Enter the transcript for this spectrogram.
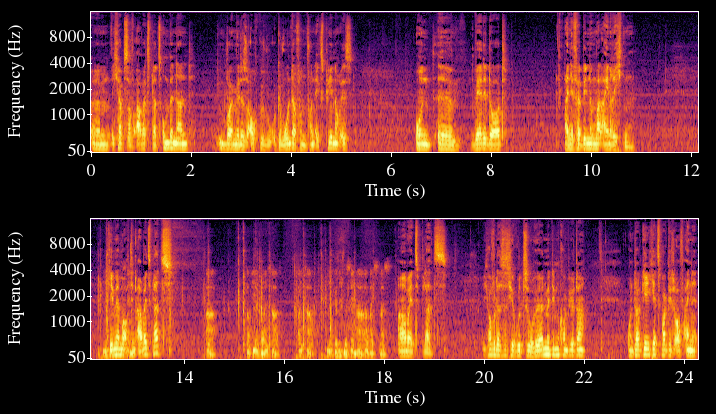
Ähm, ich habe es auf Arbeitsplatz umbenannt, weil mir das auch gew gewohnter von, von XP noch ist. Und äh, werde dort eine Verbindung mal einrichten. Gehen wir mal auf den Arbeitsplatz. A. Papier Arbeitsplatz. Arbeitsplatz. Ich hoffe, das ist hier gut zu hören mit dem Computer. Und dort gehe ich jetzt praktisch auf eine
